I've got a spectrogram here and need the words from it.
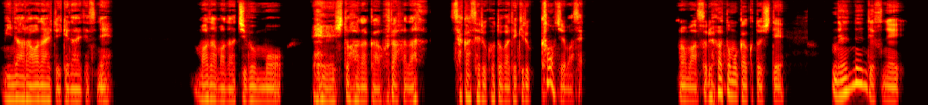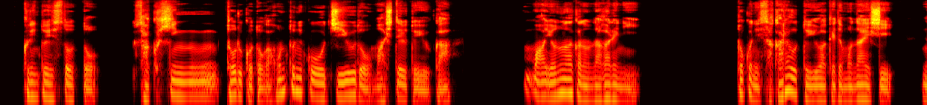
見習わないといけないですね。まだまだ自分も、えー、一花か二花咲かせることができるかもしれません。まあまあ、それはともかくとして、年々ですね、クリント・イーストウッド作品撮ることが本当にこう自由度を増しているというか、まあ世の中の流れに特に逆らうというわけでもないし、流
